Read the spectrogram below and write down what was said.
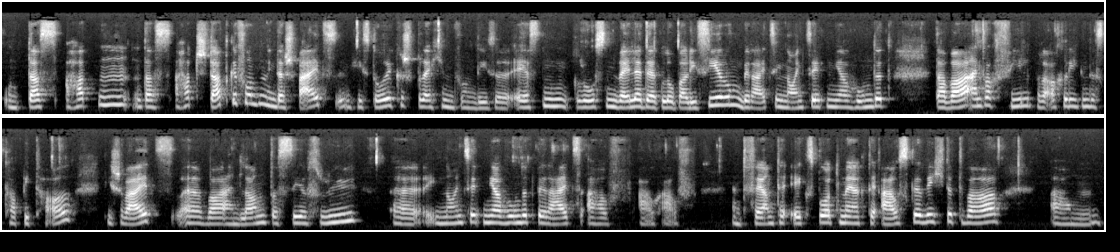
und das, hatten, das hat stattgefunden in der Schweiz. Historiker sprechen von dieser ersten großen Welle der Globalisierung bereits im 19. Jahrhundert. Da war einfach viel brachliegendes Kapital. Die Schweiz äh, war ein Land, das sehr früh äh, im 19. Jahrhundert bereits auf, auch auf entfernte Exportmärkte ausgerichtet war. Ähm,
